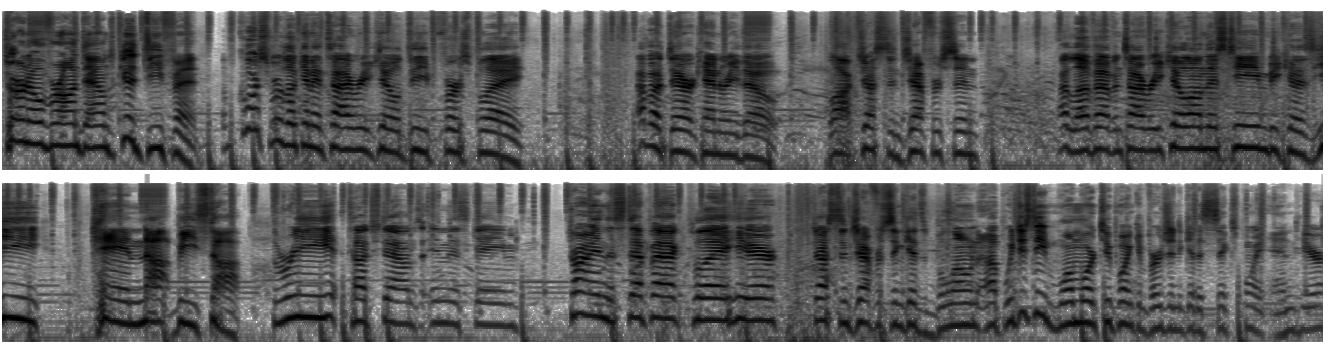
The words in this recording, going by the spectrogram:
Turnover on downs. Good defense. Of course we're looking at Tyreek Hill deep first play. How about Derrick Henry, though? Block Justin Jefferson. I love having Tyreek Hill on this team because he cannot be stopped. Three touchdowns in this game. Trying the step back play here. Justin Jefferson gets blown up. We just need one more two-point conversion to get a six-point end here.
